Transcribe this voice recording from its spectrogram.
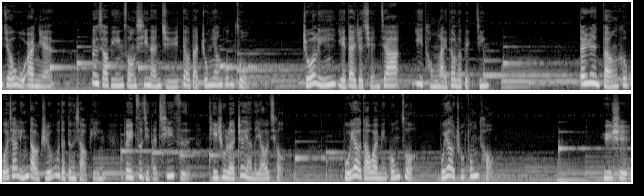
一九五二年，邓小平从西南局调到中央工作，卓林也带着全家一同来到了北京。担任党和国家领导职务的邓小平对自己的妻子提出了这样的要求：不要到外面工作，不要出风头。于是，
